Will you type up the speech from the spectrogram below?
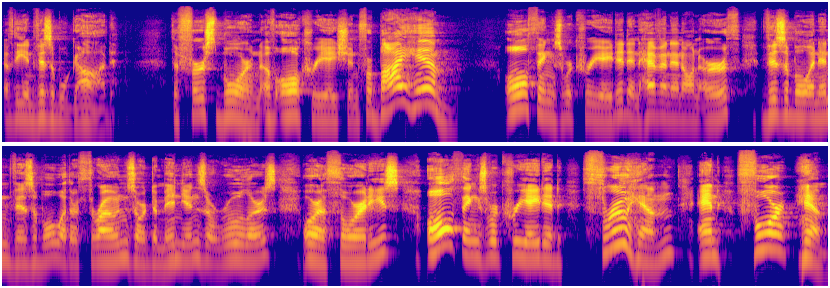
of the invisible God the firstborn of all creation. For by him all things were created in heaven and on earth, visible and invisible, whether thrones or dominions or rulers or authorities. All things were created through him and for him.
